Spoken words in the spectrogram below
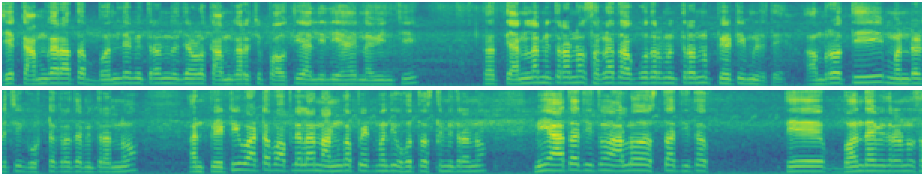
जे कामगार आता बनले मित्रांनो जेवढं कामगाराची पावती आलेली आहे नवीनची. तर त्यांना मित्रांनो सगळ्यात अगोदर मित्रांनो पेटी मिळते. अमरावती मंडळची गोष्ट करता मित्रांनो. आणि पेटी वाटप आपल्याला नांदगाव पेठमध्ये होत असते मित्रांनो. मी आता तिथून आलो असता तिथं ते बंद आहे मित्रांनो. स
